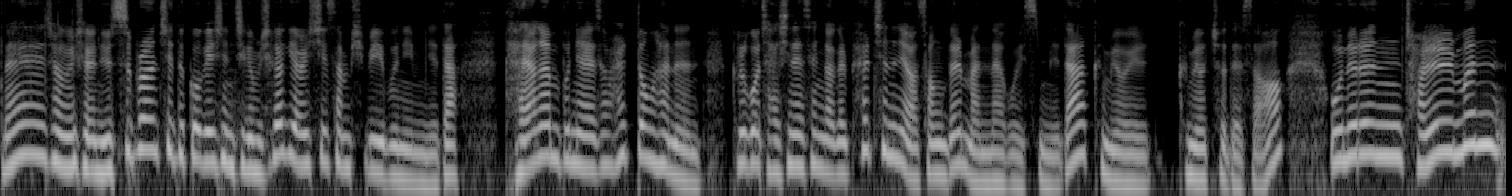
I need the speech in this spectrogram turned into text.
네, 정유실의 뉴스 브런치 듣고 계신 지금 시각 10시 32분입니다. 다양한 분야에서 활동하는 그리고 자신의 생각을 펼치는 여성들 만나고 있습니다. 금요일 금요 초대서 오늘은 젊은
